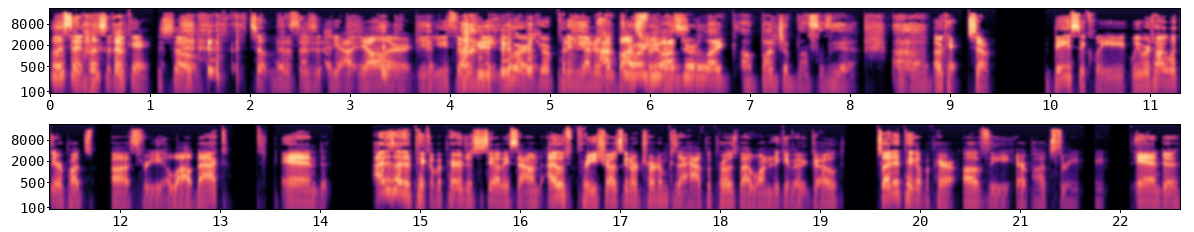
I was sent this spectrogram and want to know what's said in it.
listen, listen. Okay, so so this is yeah, y'all are you, you throwing me. You are you're putting me under the I'm bus throwing you under like a bunch of buses. Yeah. Uh, Okay, so basically, we were talking about the AirPods uh, 3 a while back, and I decided to pick up a pair just to see how they sound. I was pretty sure I was going to return them because I have the pros, but I wanted to give it a go. So I did pick up a pair of the AirPods 3. And uh,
